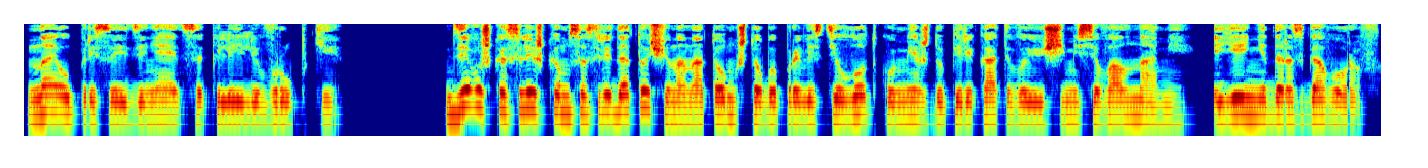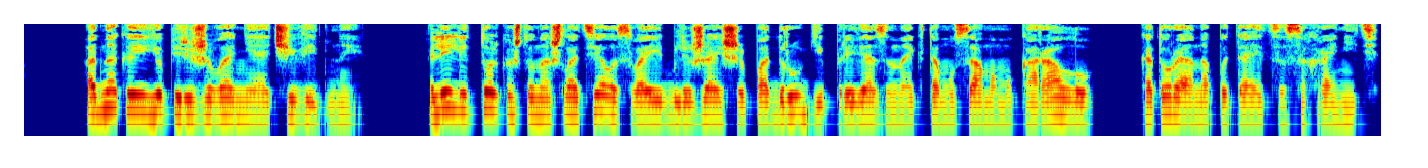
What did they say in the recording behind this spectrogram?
Найл присоединяется к Лили в рубке. Девушка слишком сосредоточена на том, чтобы провести лодку между перекатывающимися волнами, ей не до разговоров. Однако ее переживания очевидны. Лили только что нашла тело своей ближайшей подруги, привязанной к тому самому кораллу, который она пытается сохранить.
